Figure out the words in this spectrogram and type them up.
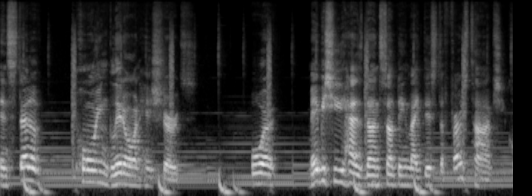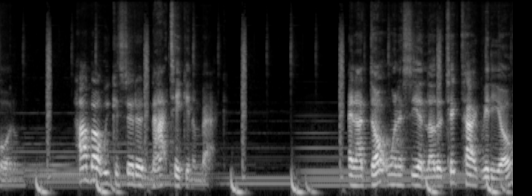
instead of pouring glitter on his shirts, or maybe she has done something like this the first time she caught him, how about we consider not taking him back? And I don't want to see another TikTok video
